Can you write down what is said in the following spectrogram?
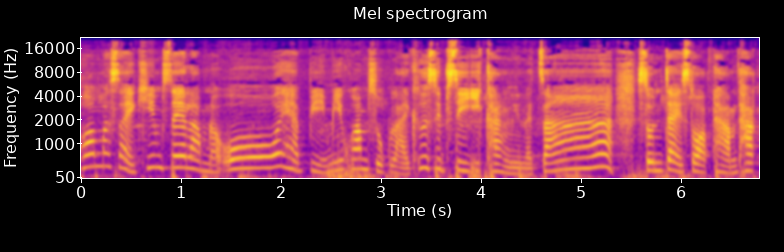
พอมาใส่ครีมเซรั่มแล้วโอ้ยแฮปปี้มีความสุขหลายคือ 14 อีกครั้งนี่ละจ้า สนใจสอบถามทักมา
